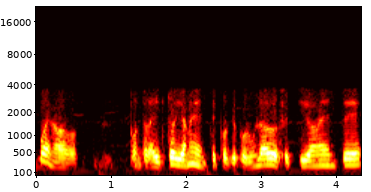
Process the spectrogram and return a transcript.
Bueno, contradictoriamente, porque por un lado efectivamente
